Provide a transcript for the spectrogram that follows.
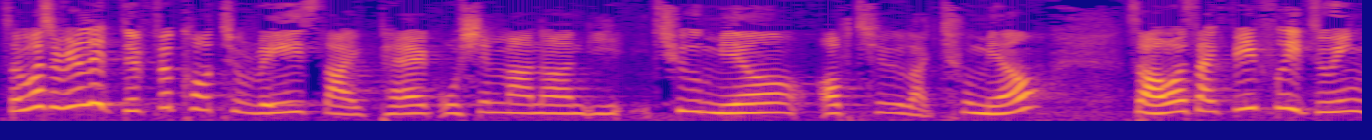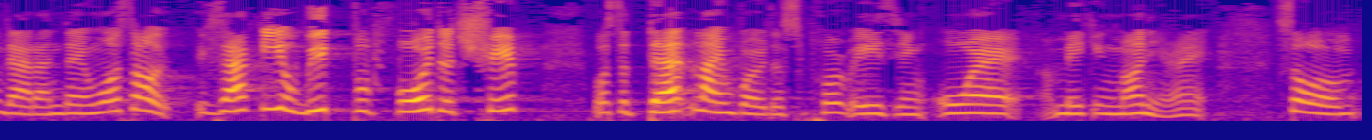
So it was really difficult to raise like 150만 원, 2 mil, up to like 2 mil. So I was like faithfully doing that. And then it was uh, exactly a week before the trip was the deadline for the support raising or making money, right? So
